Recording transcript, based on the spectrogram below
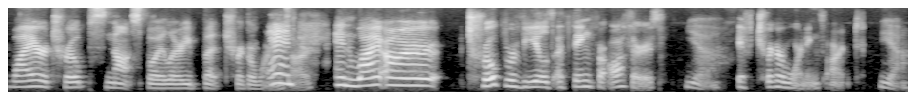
Why are tropes not spoilery but trigger warnings And- are? And why are trope reveals a thing for authors Yeah, if trigger warnings aren't? yeah.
